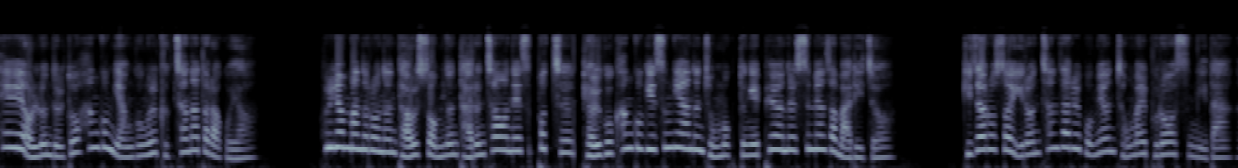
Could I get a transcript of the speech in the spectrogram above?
해외 언론들도 한국 양궁을 극찬하더라고요. 훈련만으로는 닿을 수 없는 다른 차원의 스포츠, 결국 한국이 승리하는 종목 등의 표현을 쓰면서 말이죠. 기자로서 이런 찬사를 보면 정말 부러웠습니다.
